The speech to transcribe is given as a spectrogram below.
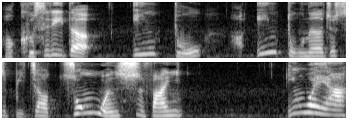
哦，苦斯利的音读，好，音读呢就是比较中文式发音，因为啊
